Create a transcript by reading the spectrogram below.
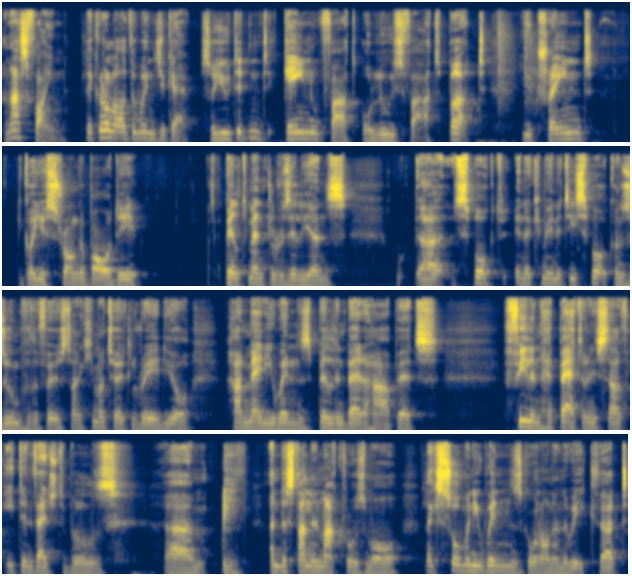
and that's fine. At all the other wins you get. So you didn't gain fat or lose fat, but you trained, you got your stronger body, built mental resilience uh, spoke in a community, spoke on Zoom for the first time, came on Turtle Radio, had many wins, building better habits, feeling better in yourself, eating vegetables, um, understanding macros more. Like so many wins going on in the week that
